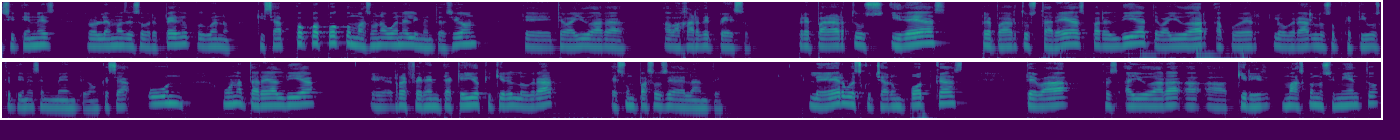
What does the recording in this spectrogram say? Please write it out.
Si tienes problemas de sobrepeso, pues bueno, quizá poco a poco más una buena alimentación te, va a ayudar a, bajar de peso. Preparar tus ideas, preparar tus tareas para el día te va a ayudar a poder lograr los objetivos que tienes en mente. Aunque sea un, una tarea al día eh, referente a aquello que quieres lograr, es un paso hacia adelante. Leer o escuchar un podcast te va pues ayudar a, adquirir más conocimiento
